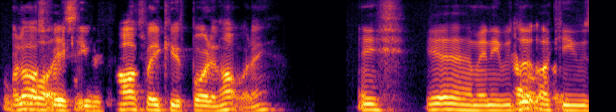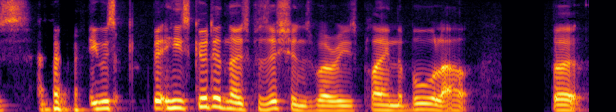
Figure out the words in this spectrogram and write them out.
Well, last What week, he was, last week he was boiling hot, wasn't he? he? Yeah, I mean, he would look like he was, he was, but he's good in those positions where he's playing the ball out, but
